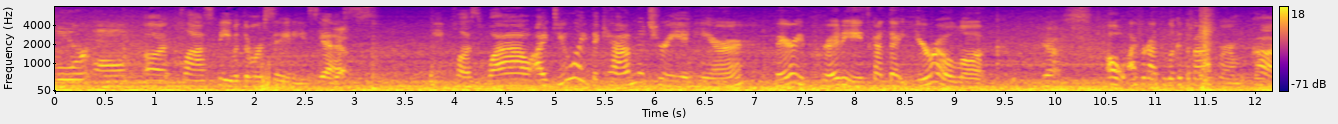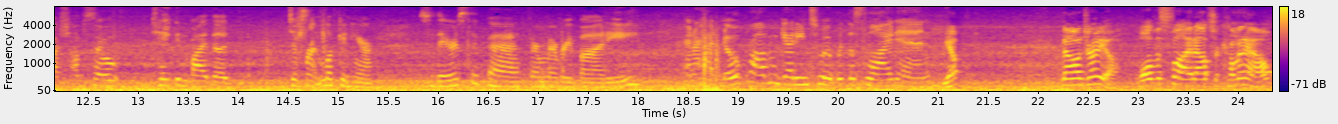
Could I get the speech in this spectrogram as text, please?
for, um, Uh, Class B with the Mercedes, yes. B plus. Wow, I do like the cabinetry in here. Very pretty. It's got that Euro look. yes. Oh, I forgot to look at the bathroom. Gosh, I'm so taken by the different look in here. So there's the bathroom, everybody. And I had no problem getting to it with the slide in. Yep. Now, Andrea, while the slide outs are coming out,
